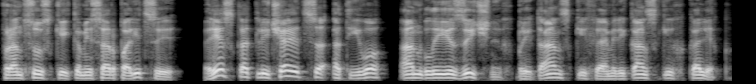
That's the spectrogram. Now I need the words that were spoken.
Французский комиссар полиции резко отличается от его англоязычных, британских и американских коллег.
